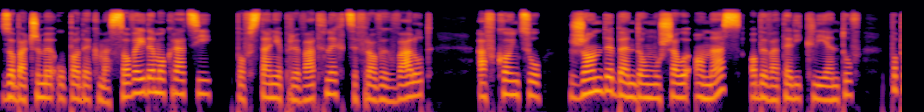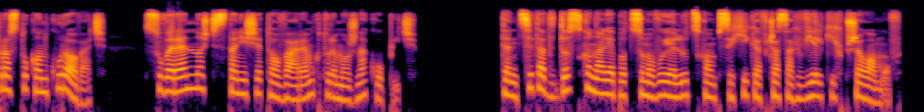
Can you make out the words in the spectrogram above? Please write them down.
Zobaczymy upadek masowej demokracji, powstanie prywatnych, cyfrowych walut, a w końcu rządy będą musiały o nas, obywateli klientów, po prostu konkurować. Suwerenność stanie się towarem, który można kupić. Ten cytat doskonale podsumowuje ludzką psychikę w czasach wielkich przełomów.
